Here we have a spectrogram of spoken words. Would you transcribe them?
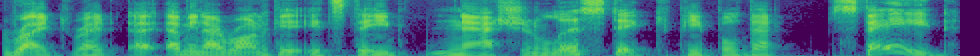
Right, right. I, I mean, ironically, it's the nationalistic people that stayed.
